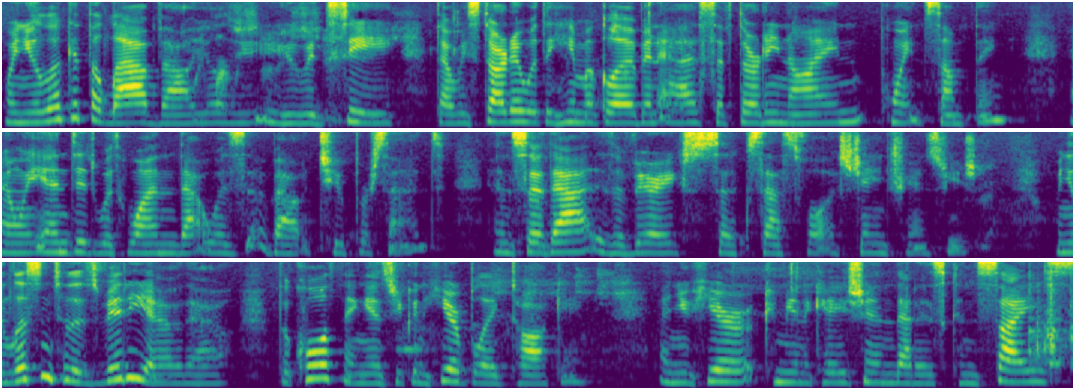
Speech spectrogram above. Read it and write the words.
When you look at the lab values, you, would see that we started with a hemoglobin S of 39 point something, and we ended with one that was about 2%. And so that is a very successful exchange transfusion. When you listen to this video, though, the cool thing is you can hear Blake talking, and you hear communication that is concise,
